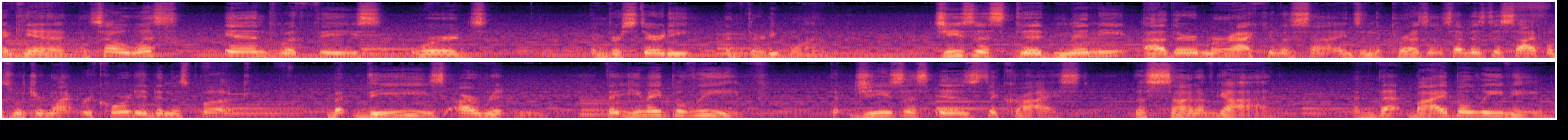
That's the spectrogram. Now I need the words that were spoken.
again. And so let's end with these words in verse 30 and 31. Jesus did many other miraculous signs in the presence of his disciples, which are not recorded in this book. But these are written that you may believe that Jesus is the Christ, the Son of God, and that by believing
